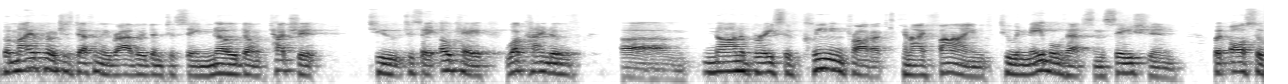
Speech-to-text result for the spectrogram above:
but my approach is definitely rather than to say no, don't touch it, to to say okay, what kind of um, non-abrasive cleaning product can I find to enable that sensation but also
